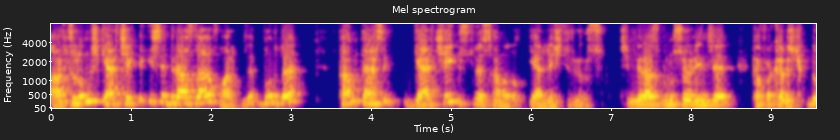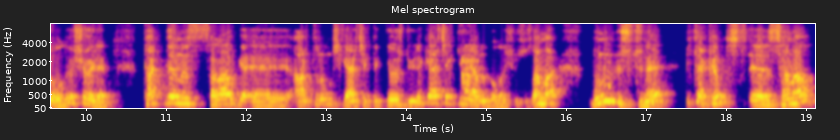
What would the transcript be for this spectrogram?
Artırılmış gerçeklik ise biraz daha farklı. Burada tam tersi gerçeği üstüne sanal yerleştiriyoruz. Şimdi biraz bunu söyleyince kafa karışıklığı oluyor. Şöyle taktığınız sanal e, artırılmış gerçeklik gözlüğüyle gerçek dünyada dolaşıyorsunuz. Ama bunun üstüne bir takım e, sanal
